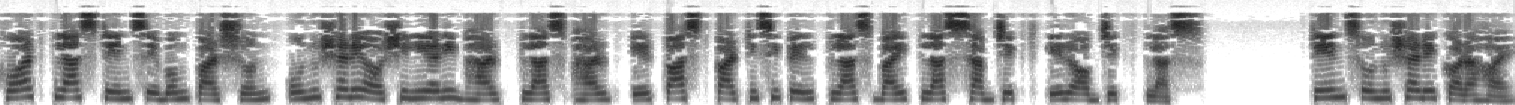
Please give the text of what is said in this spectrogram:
হোয়াট প্লাস টেন্স এবং পার্সন অনুসারে অসিলিয়ারি ভার্ব প্লাস ভার্ব এর past participle plus by plus subject এর অবজেক্ট প্লাস টেন্স অনুসারে করা হয়।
